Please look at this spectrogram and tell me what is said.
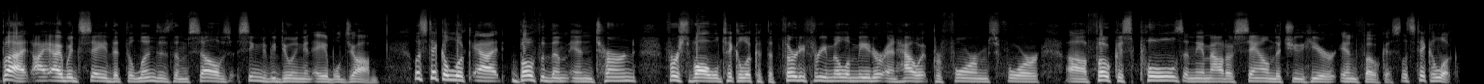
but I, I would say that the lenses themselves seem to be doing an able job. Let's take a look at both of them in turn. First of all, we'll take a look at the 33 millimeter and how it performs for uh, focus pulls and the amount of sound that you hear in focus. Let's take a look.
